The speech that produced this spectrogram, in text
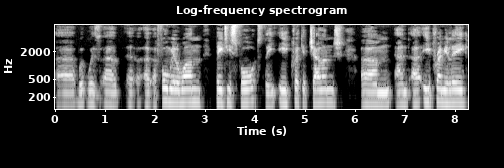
uh, with, uh, a, a, Formula One, BT Sport, the E Cricket Challenge, um, and uh, E Premier League,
